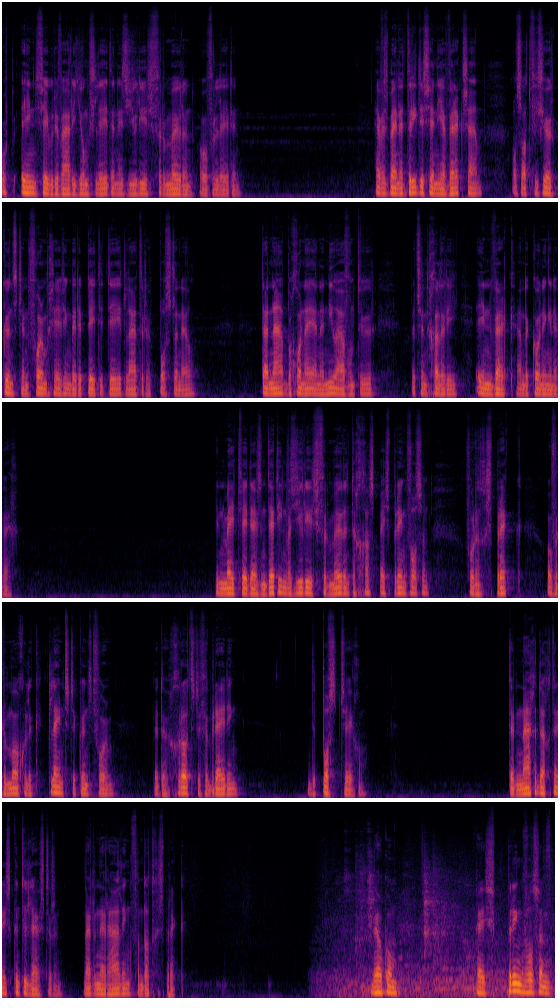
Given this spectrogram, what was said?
Op 1 februari jongstleden is Julius Vermeulen overleden. Hij was bijna drie decennia werkzaam als adviseur kunst en vormgeving bij de PTT, het latere PostNL. Daarna begon hij aan een nieuw avontuur met zijn galerie In Werk aan de Koninginnenweg. In mei 2013 was Julius Vermeulen te gast bij Springvossen voor een gesprek over de mogelijk kleinste kunstvorm met de grootste verbreiding, de postzegel. Ter nagedachtenis kunt u luisteren naar een herhaling van dat gesprek. Welkom bij Springvossen.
